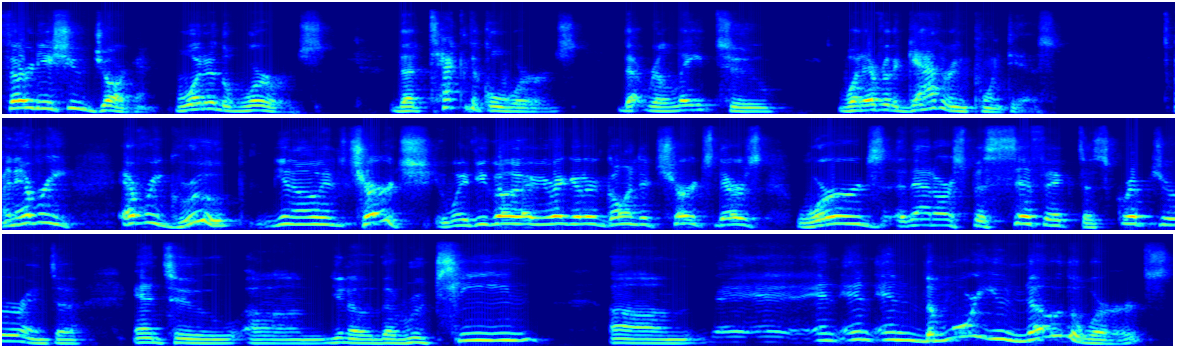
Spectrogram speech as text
Third issue jargon. What are the words, the technical words that relate to whatever the gathering point is? And every every group, you know, in church, if you go you regular going to church, there's words that are specific to scripture and to and to um, you know the routine. Um, and and and the more you know the words,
